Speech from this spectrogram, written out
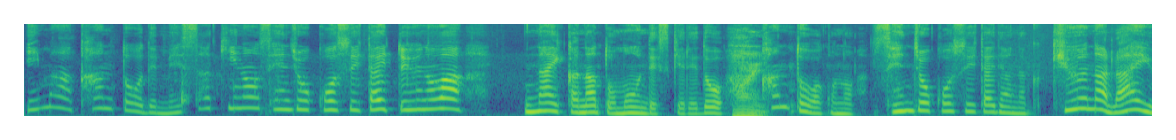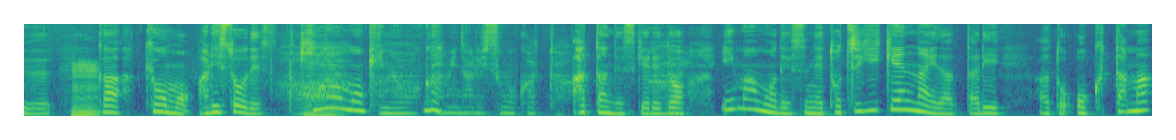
今、関東で目先の線状降水帯というのは、ないかなと思うんですけれど、はい、関東はこの線状降水帯ではなく急な雷雨が今日もありそうです。うん、昨日も、ね、昨日雷すごかったあったんですけれど、はい、今もですね栃木県内だったりあと奥多摩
